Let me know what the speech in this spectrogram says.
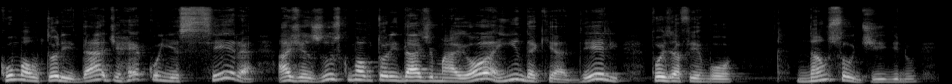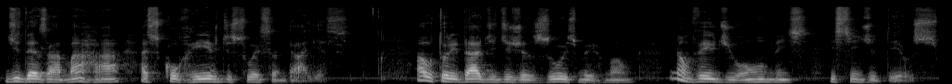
como autoridade, reconhecera a Jesus como autoridade maior ainda que a dele, pois afirmou: Não sou digno de desamarrar as correias de suas sandálias. A autoridade de Jesus, meu irmão, não veio de homens, e sim de Deus.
